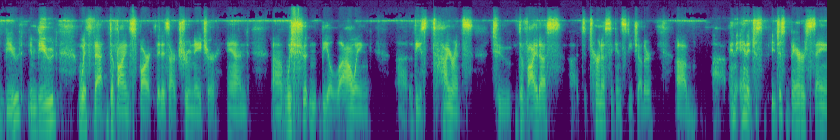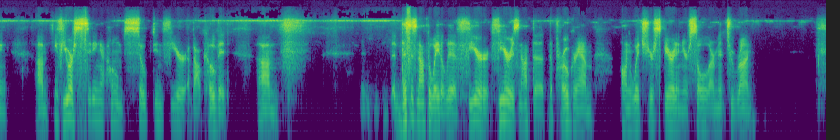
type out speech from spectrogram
imbued, imbued with that divine spark that is our true nature. And uh, we shouldn't be allowing uh, these tyrants to divide us, uh, to turn us against each other. Um, uh, and and it just it just bears saying, um, if you are sitting at home soaked in fear about COVID, um, this is not the way to live. Fear fear is not the the program on which your spirit and your soul are meant to run.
